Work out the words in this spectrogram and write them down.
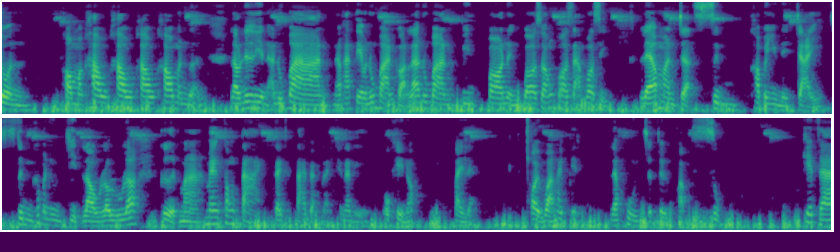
จนพอมาเข้าเข้าเข้าเข้ามันเหมือน เราได้เรียนอนุบาลนะคะเตรียมอนุบาลก่อนแล้วอนุบาลปีปหนึ่งปสองปสามปสี่แล้วมันจะซึมเข้าไปอยู่ในใจ ซึมเข้าไปในจิตเราเรารู้แล้วเกิดมาแม่งต้องตายแต่จะตายแบบไหนแค่นั้นเองโอเคเนาะไปแหละปล่อยวางให้เป็น แล้วคุณจะเจอความสุขโอเคจ้า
